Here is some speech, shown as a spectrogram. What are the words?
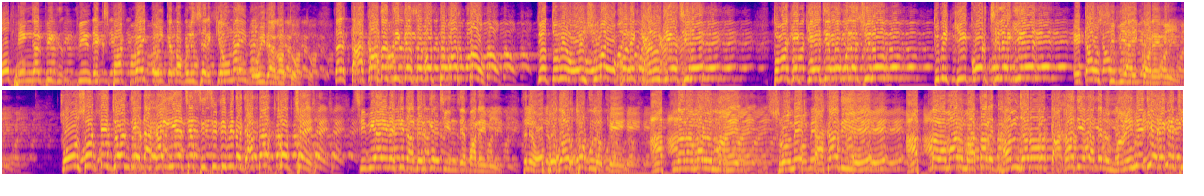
ও ফিঙ্গারপ্রিন্ট এক্সপার্ট নয়, কলকাতা পুলিশের কেউ নাই, বহিরাগত। তাহলে তাকেও তো জিজ্ঞাসা করতে পারতো। যে তুমি ওই সময় ওখানে কেন গিয়েছিলে? তোমাকে কে যেতে বলেছিল? তুমি কি করছিলে গিয়ে? এটাও সিবিআই করেনি। চৌষট্টি জন যে দেখা গিয়েছে সিসিটিভিতে যাতায়াত করছে সিবিআই নাকি তাদেরকে চিনতে পারেনি। তাহলে অপদার্থ গুলোকে আপনার আমার মায়ের শ্রমের টাকা দিয়ে, আপনার আমার মাথার ঘাম ঝরানোর টাকা দিয়ে তাদের মাইনে দিয়ে রেখেছি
